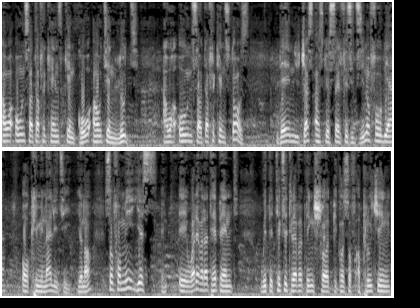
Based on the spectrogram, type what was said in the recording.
our own South Africans can go out and loot our own South African stores, then you just ask yourself, is it xenophobia or criminality? You know? So for me, yes, uh, whatever that happened with the taxi driver being shot because of approaching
